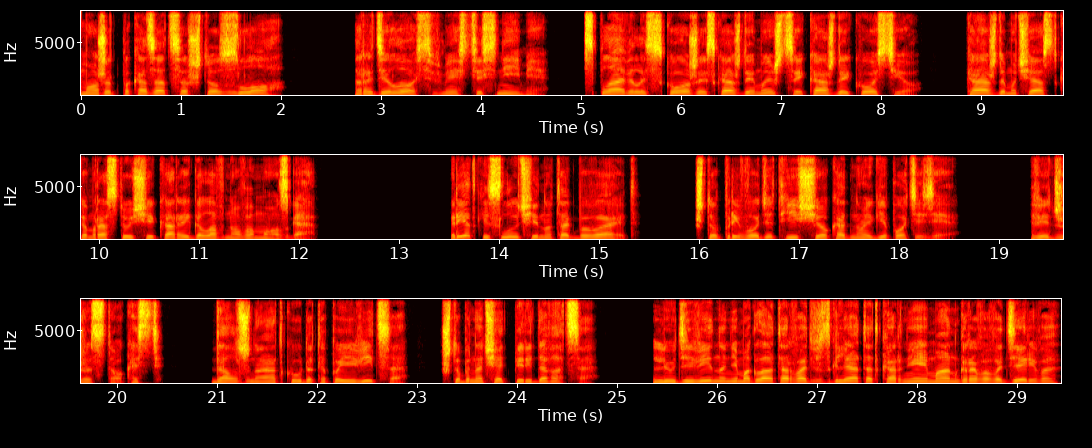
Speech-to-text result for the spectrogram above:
Может показаться, что зло родилось вместе с ними, сплавилась с кожей, с каждой мышцей, каждой костью, каждым участком растущей коры головного мозга. Редкий случай, но так бывает, что приводит еще к одной гипотезе. Ведь жестокость должна откуда-то появиться, чтобы начать передаваться. Людивина не могла оторвать взгляд от корней мангрового дерева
